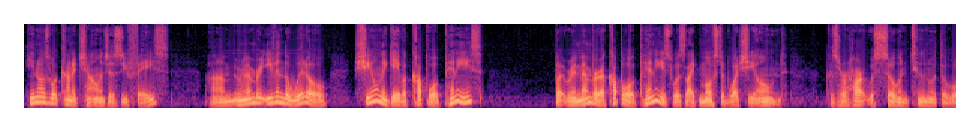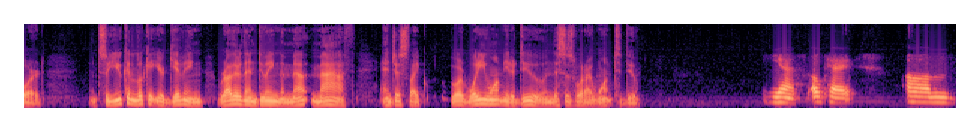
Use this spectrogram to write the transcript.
He knows what kind of challenges you face. Um, remember, even the widow, she only gave a couple of pennies. But remember, a couple of pennies was like most of what she owned because her heart was so in tune with the Lord. And so you can look at your giving rather than doing the math and just like, Lord, what do you want me to do? And this is what I want to do. Yes, okay. Um,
